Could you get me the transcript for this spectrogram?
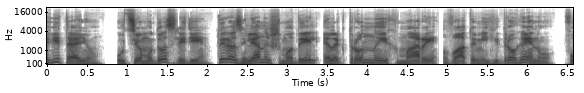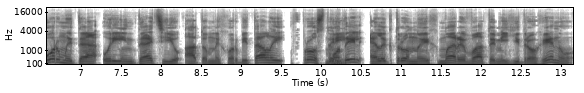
Вітаю! У цьому досліді ти розглянеш модель електронної хмари в атомі гідрогену, форми та орієнтацію атомних орбіталей в просторі. Модель електронної хмари в атомі гідрогену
